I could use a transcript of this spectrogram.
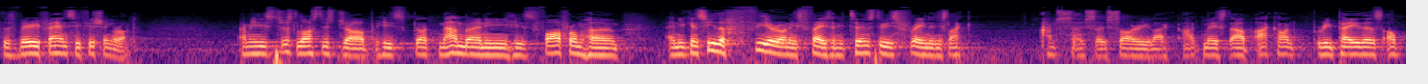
this very fancy fishing rod. I mean, he's just lost his job. He's got no money. He's far from home. And you can see the fear on his face. And he turns to his friend and he's like, I'm so, so sorry. Like, I've messed up. I can't repay this. I'll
